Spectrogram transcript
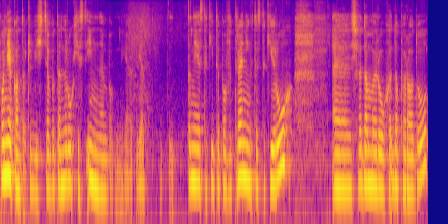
Poniekąd oczywiście, bo ten ruch jest inny, bo ja, ja, to nie jest taki typowy trening, to jest taki ruch, świadomy ruch do porodu,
